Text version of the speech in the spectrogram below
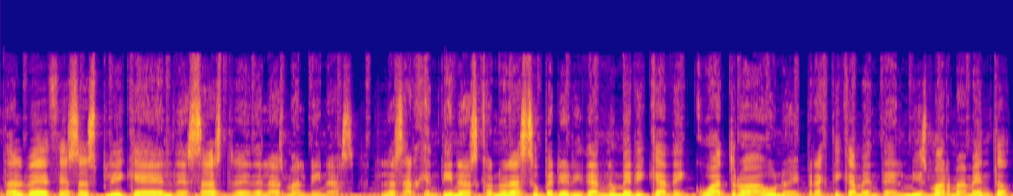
Tal vez eso explique el desastre de las Malvinas. Los argentinos, con una superioridad numérica de 4 a 1 y prácticamente el mismo armamento,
